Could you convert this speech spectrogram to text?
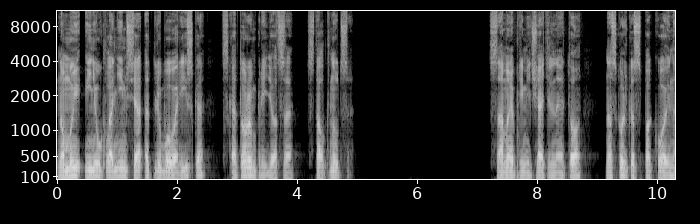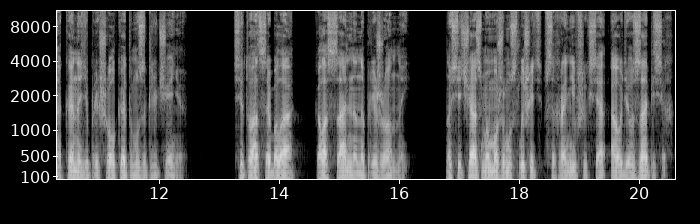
но мы и не уклонимся от любого риска, с которым придется столкнуться. Самое примечательное то, насколько спокойно Кеннеди пришел к этому заключению. Ситуация была колоссально напряженной но сейчас мы можем услышать в сохранившихся аудиозаписях,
